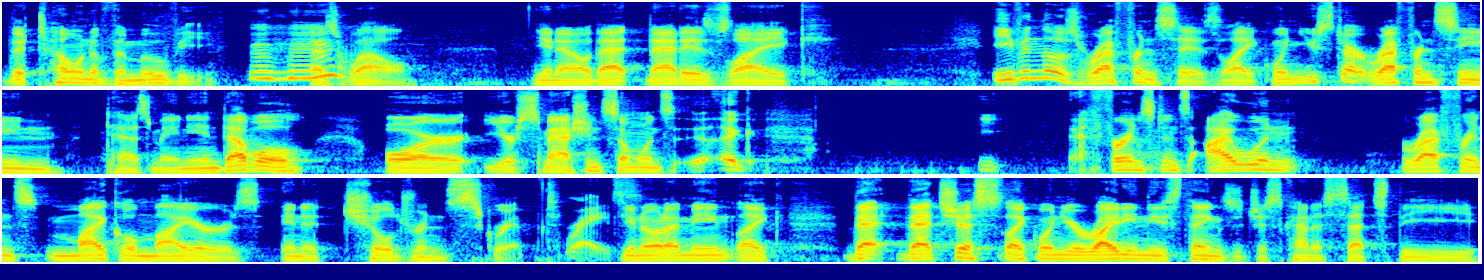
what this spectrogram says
the tone of the movie Mm-hmm. as well. You know, that that is like even those references, like when you start referencing Tasmanian devil or you're smashing someone's like for instance, I wouldn't reference Michael Myers in a children's script. Right. You know what I mean? Like that that's just like when you're writing these things it just kind of sets the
